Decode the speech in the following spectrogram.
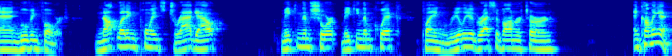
and moving forward, not letting points drag out, making them short, making them quick, playing really aggressive on return, and coming in.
